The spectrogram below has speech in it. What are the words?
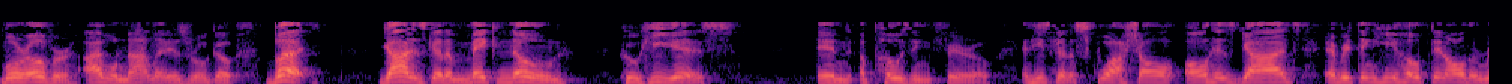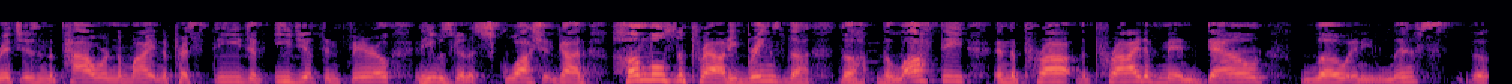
Moreover, I will not let Israel go. But God is going to make known who He is in opposing Pharaoh and he's going to squash all, all his gods, everything he hoped in, all the riches and the power and the might and the prestige of Egypt and Pharaoh, and he was going to squash it. God humbles the proud. He brings the, the, the lofty and the, proud, the pride of men down low, and he lifts the,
